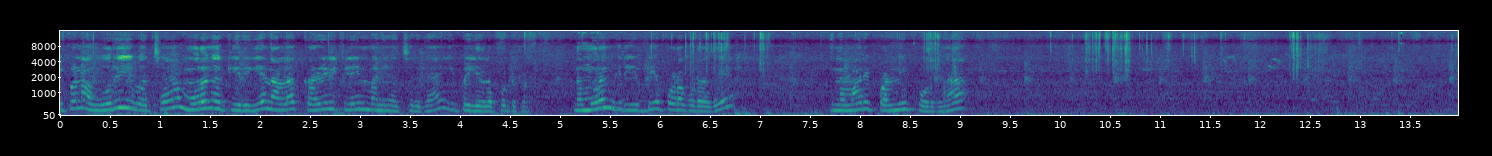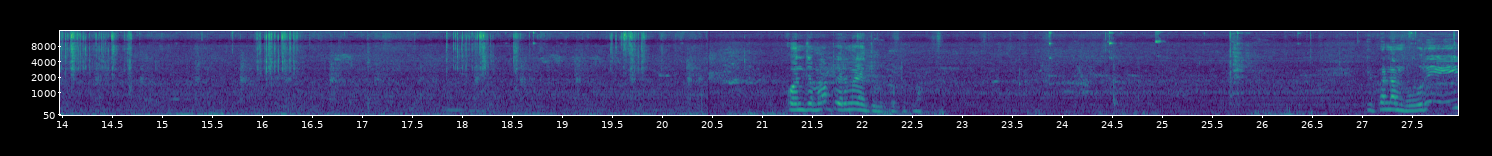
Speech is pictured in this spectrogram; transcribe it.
இப்போ நான் உருகி வச்ச முருங்கைக்கீரையை நல்லா கழுவி க்ளீன் பண்ணி வச்சுருக்கேன். இப்போ இதில் போட்டுக்கலாம். இந்த முருங்கைக்கீரை இப்படியே போடக்கூடாது. இந்த மாதிரி பண்ணி போடுங்க. கொஞ்சமாக பெருங்காயத்தூள் போட்டுக்கலாம். இப்போ நம்ம உருவி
